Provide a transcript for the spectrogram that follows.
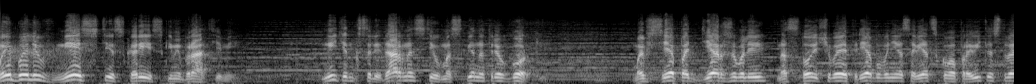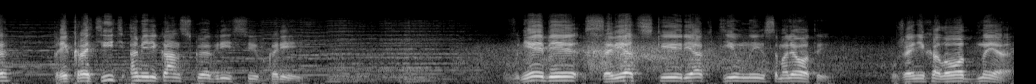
Мы были вместе с корейскими братьями. Митинг солидарности в Москве на Трехгорке. Мы все поддерживали настойчивое требование советского правительства прекратить американскую агрессию в Корее. В небе советские реактивные самолеты. Уже не холодная,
